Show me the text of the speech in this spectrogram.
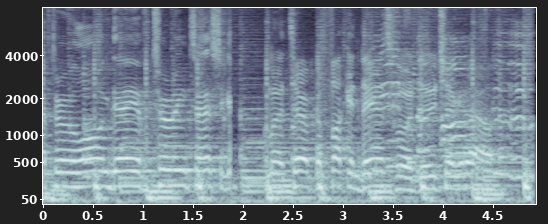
After a long day of Turing tests, I'm gonna tear up the fucking dance floor, dude. Check it out.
